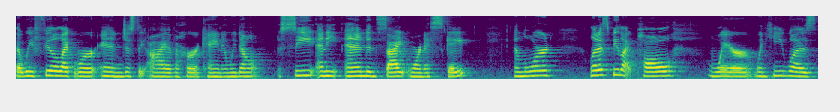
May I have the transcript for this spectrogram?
that we feel like we're in just the eye of a hurricane and we don't see any end in sight or an escape. And Lord, let us be like Paul, where when he was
